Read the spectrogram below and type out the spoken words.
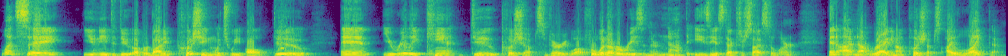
let's say you need to do upper body pushing, which we all do, and you really can't do push ups very well for whatever reason. They're not the easiest exercise to learn. And I'm not ragging on push ups, I like them,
